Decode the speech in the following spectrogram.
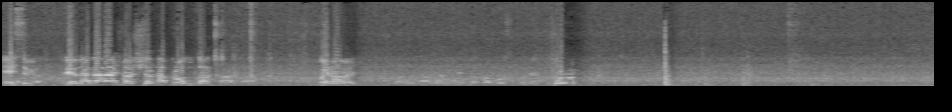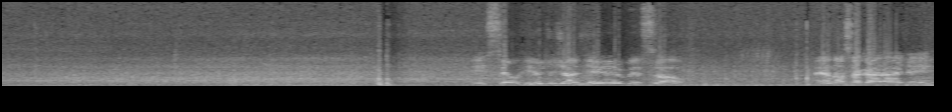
Esse veio da garagem, acho que já tá pronto, tá? Ah, tá. Foi na onde? Foi. Esse é o Rio de Janeiro, pessoal. É a nossa garagem aí.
